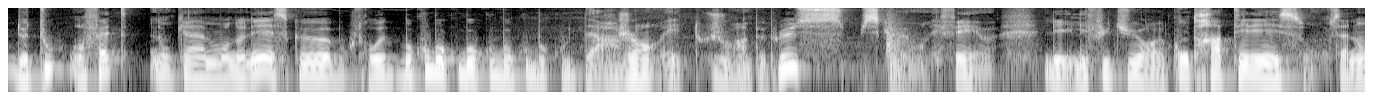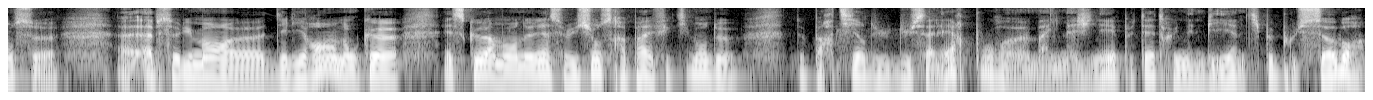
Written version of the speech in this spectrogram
de tout en fait. Donc à un moment donné, est-ce que beaucoup beaucoup beaucoup beaucoup beaucoup beaucoup d'argent est toujours un peu plus, puisque en effet les les futurs contrats télé s'annoncent euh, absolument euh, délirants. Donc, euh, est-ce qu'à un moment donné, la solution ne sera pas effectivement de, de partir du, salaire pour bah, imaginer peut-être une NBA un petit peu plus sobre,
